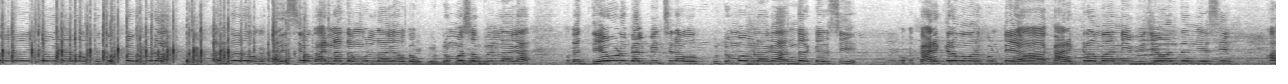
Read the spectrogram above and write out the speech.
ఎవరైతే ఉన్నారో ప్రతి ఒక్కరు కూడా అందరూ ఒక కలిసి ఒక అన్నదమ్ముల్లాగా ఒక కుటుంబ సభ్యుల్లాగా ఒక దేవుడు కల్పించిన ఒక కుటుంబం లాగా అందరు కలిసి ఒక కార్యక్రమం అనుకుంటే ఆ కార్యక్రమాన్ని విజయవంతం చేసి ఆ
